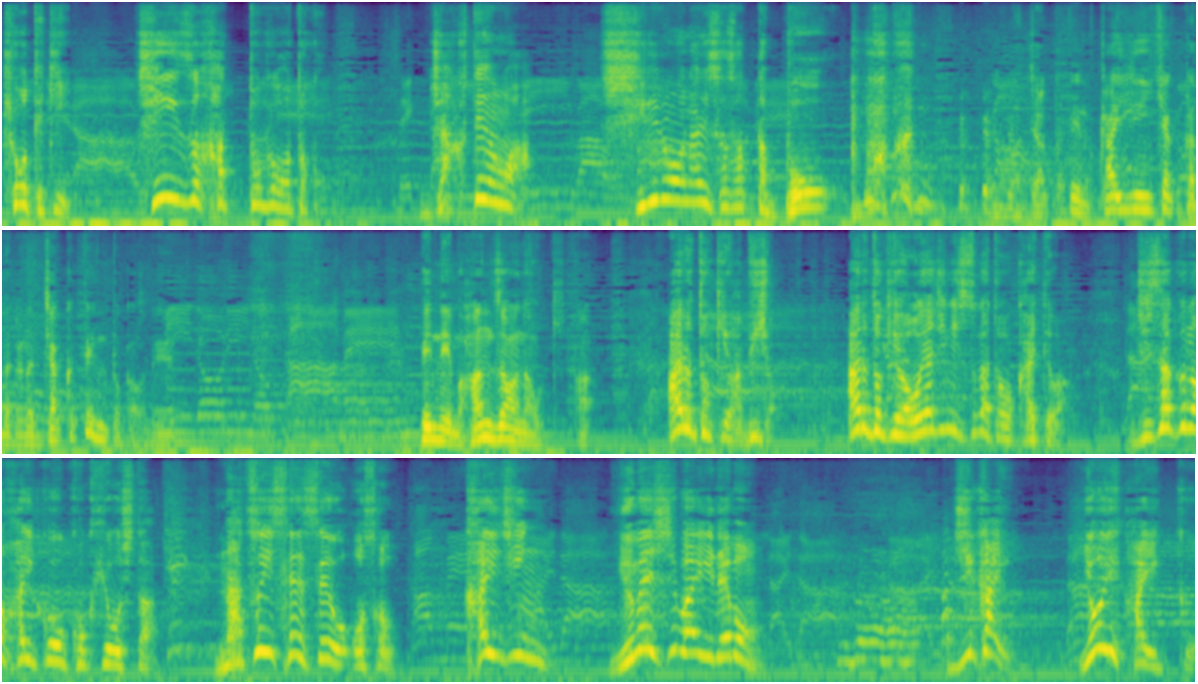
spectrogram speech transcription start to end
強敵、チーズハットグ男。弱点は、尻の穴に刺さった棒。弱点、怪人百科だから弱点とかをね。ペンネーム半沢直樹。あ、ある時は美女。ある時は親父に姿を変えては、自作の俳句を酷評した夏井先生を襲う怪人夢芝居レモン。次回、良い俳句。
